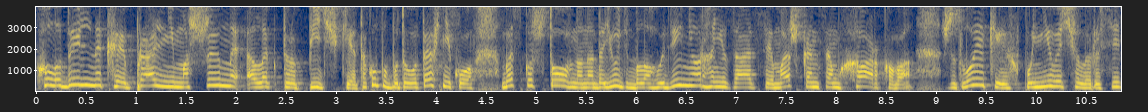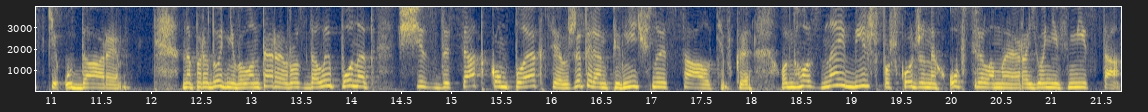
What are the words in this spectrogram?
Холодильники, пральні машини, електропічки. Таку побутову техніку безкоштовно надають благодійні організації мешканцям Харкова, житло яких понівечили російські удари. Напередодні волонтери роздали понад 60 комплектів жителям північної Салтівки, одного з найбільш пошкоджених обстрілами районів міста.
